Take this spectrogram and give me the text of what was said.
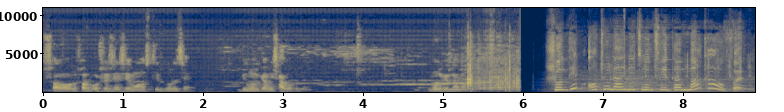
সর- সর্বশেষে সে মনস্থির করেছে। বিমলকে আমি স্বাগত জানাই। বিমলকে নামা। সন্দীপ অটো লাইনে চলছে ধামাকা অফার।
